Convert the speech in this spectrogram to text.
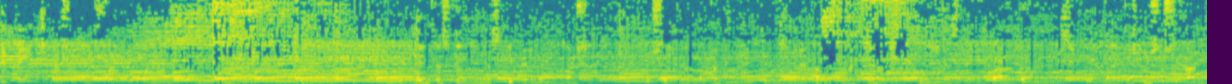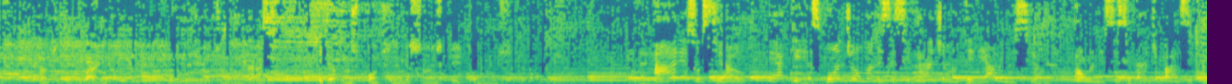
depende da situação econômica. Dentre as famílias que vêm no nosso, ou seja, provenientes diretas da carretera, famílias derivadas por questões sociais, tanto do bairro como de outros lugares, e de alguns pontos de missões que atuamos. A área social é a que responde a uma necessidade material inicial, a uma necessidade básica,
